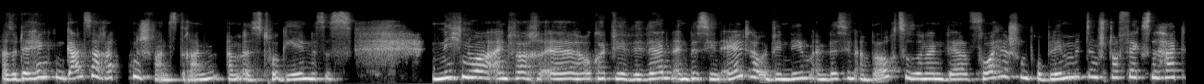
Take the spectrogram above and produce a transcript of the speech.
Also da hängt ein ganzer Rattenschwanz dran am Östrogen. Das ist nicht nur einfach, äh, oh Gott, wir, wir werden ein bisschen älter und wir nehmen ein bisschen am Bauch zu, sondern wer vorher schon Probleme mit dem Stoffwechsel hat,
